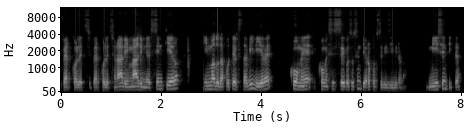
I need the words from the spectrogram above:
per, collez per, collezionare immagini del sentiero in modo da poter stabilire come, come se, se questo sentiero fosse visibile o no. Mi sentite?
